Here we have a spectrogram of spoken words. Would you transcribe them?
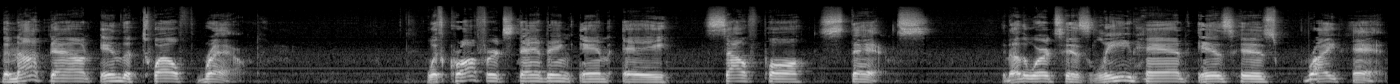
The knockdown in the 12th round, with Crawford standing in a southpaw stance. In other words, his lead hand is his right hand.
